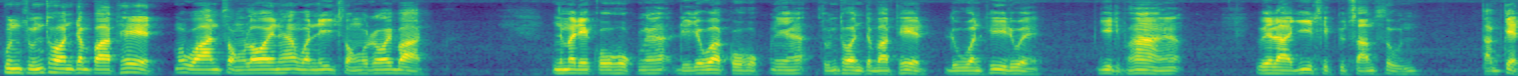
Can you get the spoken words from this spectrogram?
คุณสุนทรจำปาเทศ เมื่อวานสองร้อยนะฮะ วันนี้อีกสองร้อยบาท นี่ไม่ได้โกหกนะฮะเดี๋ยวจะว่าโกหกนี่ฮะสุนทรจะมาเทศดูวันที่ด้วยยี่สิบห้านะฮะเวลายี่สิบจุดสามศูนย์สามเจ็ด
